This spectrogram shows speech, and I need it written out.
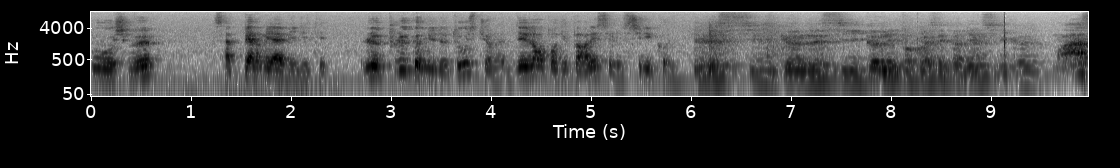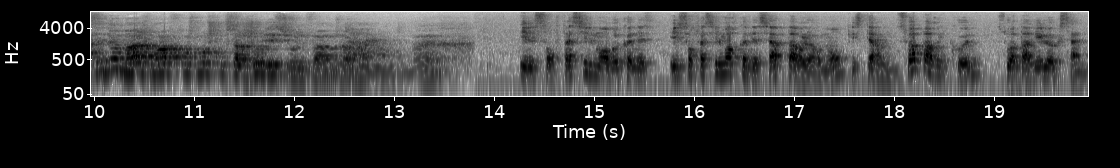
ou aux cheveux sa perméabilité. Le plus connu de tous, tu en as déjà entendu parler, c'est le silicone. Le silicone, le silicone, et pourquoi c'est pas bien le silicone? Ah, c'est dommage, moi, franchement, je trouve ça joli sur une femme, tu vois. Carrément. Ouais. Ils sont, facilement reconnais- Ils sont facilement reconnaissables par leur nom qui se termine soit par icône, soit par iloxane.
